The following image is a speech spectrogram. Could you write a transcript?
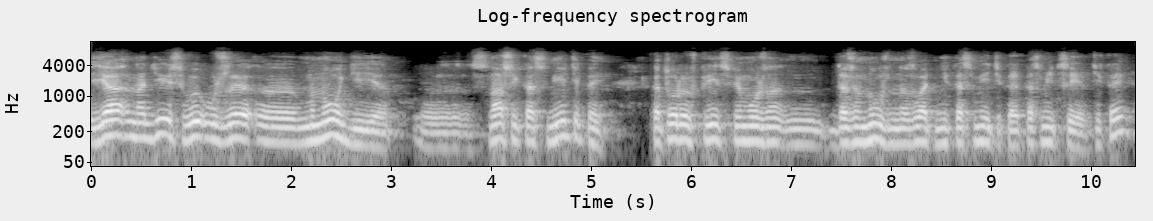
я надеюсь, вы уже э, многие э, с нашей косметикой, которую, в принципе, можно, даже нужно назвать не косметикой, а космецевтикой,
